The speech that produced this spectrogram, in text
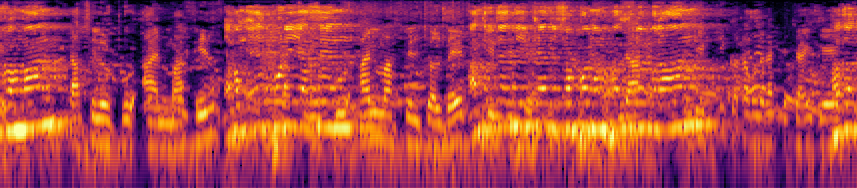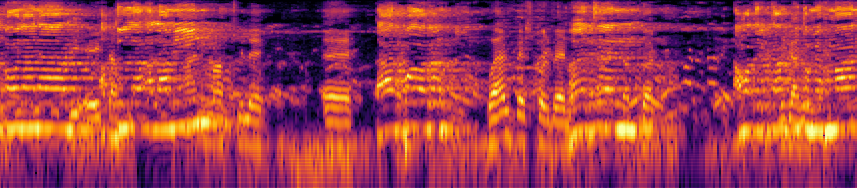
রহমান। তাফসিলুল কুরআন মাহফিল। এবং এরপরই আছেন কুরআন মাহফিল চলবে। আন্তর্জাতিক খ্যাতি সম্পন্ন মুফাসসির কোরআন একটি কথা বলে রাখতে চাই যে হযরত মাওলানা আব্দুল্লাহ আলামিন কুরআন মাহফিলে তারপর বয়ান পেশ করবেন ডক্টর আমাদের কাঙ্ক্ষিত মেহমান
